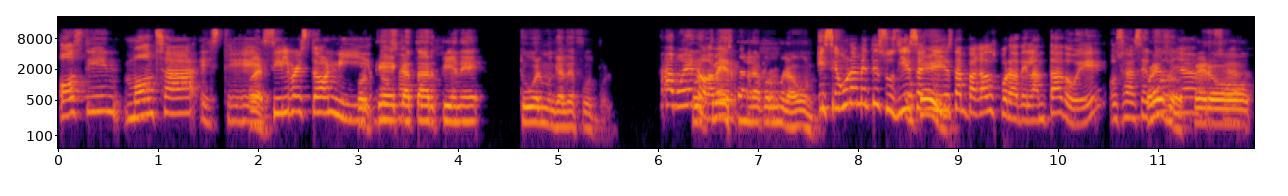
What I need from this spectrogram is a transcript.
Austin, Monza, este, Silverstone y... ¿Por qué Qatar tiene, tuvo el Mundial de Fútbol? Ah, bueno, a ver. Está en la Fórmula 1. Y seguramente sus 10 años ya están pagados por adelantado, ¿eh? O sea, seguro por eso, ya, Pero, o sea...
